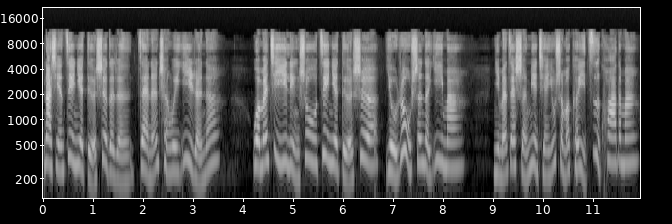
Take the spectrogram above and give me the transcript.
那些罪孽得赦的人，怎能成为义人呢？我们既已领受罪孽得赦，有肉身的义吗？你们在神面前有什么可以自夸的吗？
